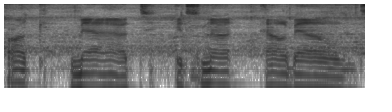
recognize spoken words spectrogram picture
Fuck Matt. It's not out of bounds.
